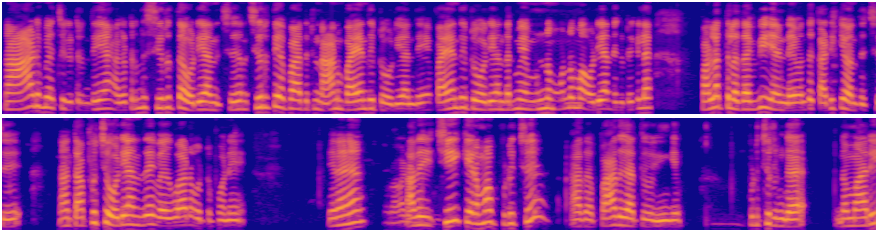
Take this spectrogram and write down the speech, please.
நான் ஆடு மேய்ச்சிக்கிட்டு இருந்தேன். அங்கிட்ட இருந்து சிறுத்தை ஒடியாந்துச்சு அந்த சிறுத்தையை பார்த்துட்டு நானும் பயந்துட்டு ஓடியாந்தேன். பயந்துட்டு ஓடியாந்தமே முன்னும் முன்னுமா ஓடியாந்துக்கிட்டு இருக்கல. பள்ளத்துல தவ்வி என்னை வந்து கடிக்க வந்துச்சு. நான் தப்பிச்சு ஓடியாந்ததே வெகுவாட விட்டு போனேன். ஏன்னா அதை சீக்கிரமா பிடிச்சி அதை பாதுகாத்து இங்கே பிடிச்சிருங்க. இந்த மாதிரி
